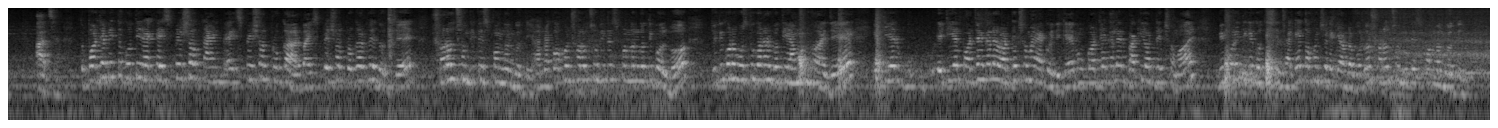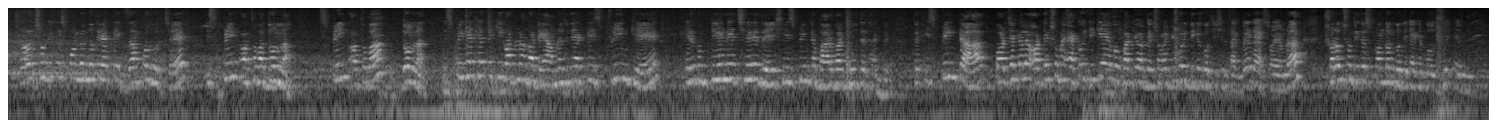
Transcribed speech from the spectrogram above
আচ্ছা তো পর্যাবৃত্ত গতির একটা স্পেশাল স্পেশাল প্রকার বা স্পেশাল প্রকারভেদ হচ্ছে সরল স্পন্দন গতি। আমরা কখন সরল স্পন্দন গতি বলব? যদি কোনো বস্তু কণার গতি এমন হয় যে এটি এর এটি এর পর্যায়কালের অর্ধেক সময় একই দিকে এবং পর্যায়কালের বাকি অর্ধেক সময় বিপরীত দিকে গতিশীল থাকে, তখন সেটাকে আমরা বলব সরল সন্ধিত স্পন্দন গতি। সরল সন্ধিত স্পন্দন গতির একটা এক্সাম্পল হচ্ছে স্প্রিং অথবা দোলনা। স্প্রিং অথবা দোলনা। স্প্রিং এর ক্ষেত্রে কি ঘটনা ঘটে? আমরা যদি একটা স্প্রিং কে এরকম টেনে ছেড়ে দেই, সেই স্প্রিংটা বারবার ঝুলতে থাকবে। তো স্প্রিংটা পর্যায়কালে অর্ধেক সময় একই দিকে এবং বাকি অর্ধেক সময় বিপরীত দিকে গতিশীল থাকবে। দ্যাটস ওয়াই আমরা সরল সন্ধিত স্পন্দন গতিটাকে বলছি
